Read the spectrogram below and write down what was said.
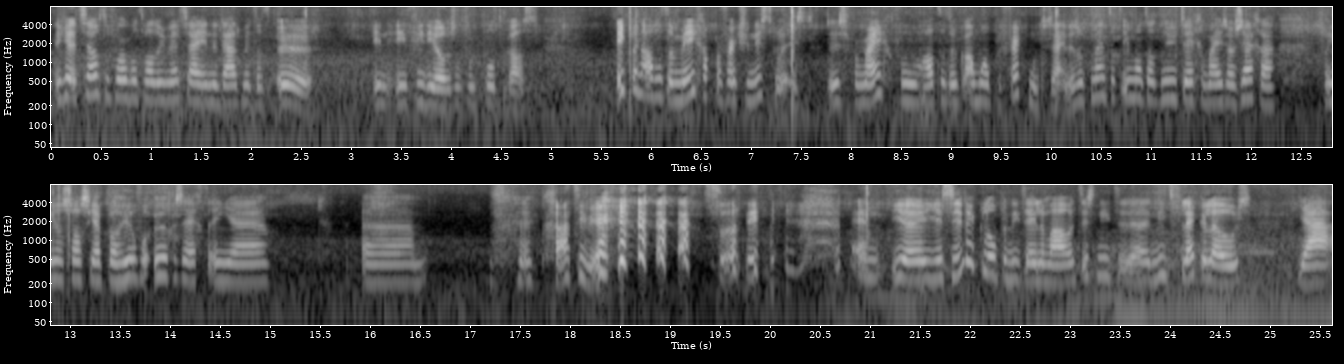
Weet je, hetzelfde voorbeeld wat ik net zei, inderdaad, met dat uh in, in video's of een podcast. Ik ben altijd een mega perfectionist geweest. Dus voor mijn gevoel had het ook allemaal perfect moeten zijn. Dus op het moment dat iemand dat nu tegen mij zou zeggen: van joh, Sas, je hebt wel heel veel uh gezegd en je. Uh, gaat hij weer? Sorry. En je, je zinnen kloppen niet helemaal. Het is niet, uh, niet vlekkeloos. Ja,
